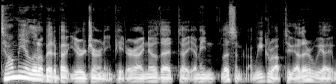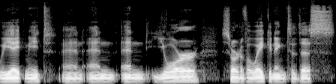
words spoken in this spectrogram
tell me a little bit about your journey, Peter. I know that uh, I mean, listen, we grew up together. We we ate meat, and and and your sort of awakening to this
